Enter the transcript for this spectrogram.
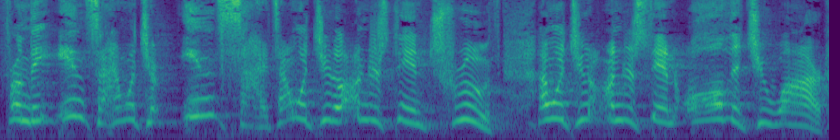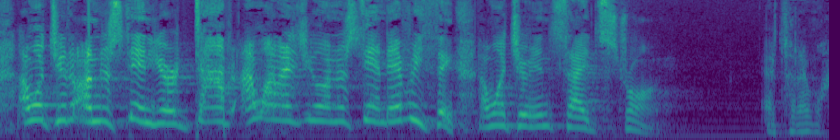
from the inside. I want your insides. I want you to understand truth. I want you to understand all that you are. I want you to understand your adopted. I want you to understand everything. I want your inside strong. That's what I want.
